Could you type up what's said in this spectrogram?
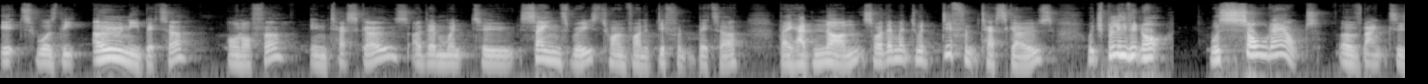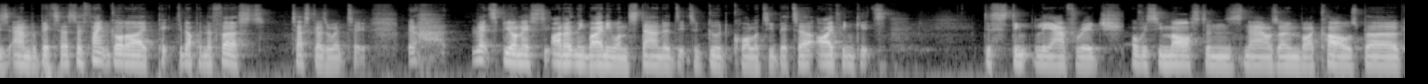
It was the only bitter on offer in Tesco's. I then went to Sainsbury's to try and find a different bitter. They had none, so I then went to a different Tesco's, which, believe it or not, was sold out of Banks's amber bitter. So thank God I picked it up in the first Tesco's I went to. Let's be honest, I don't think by anyone's standards it's a good quality bitter. I think it's distinctly average. Obviously, Marston's now is owned by Carlsberg,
